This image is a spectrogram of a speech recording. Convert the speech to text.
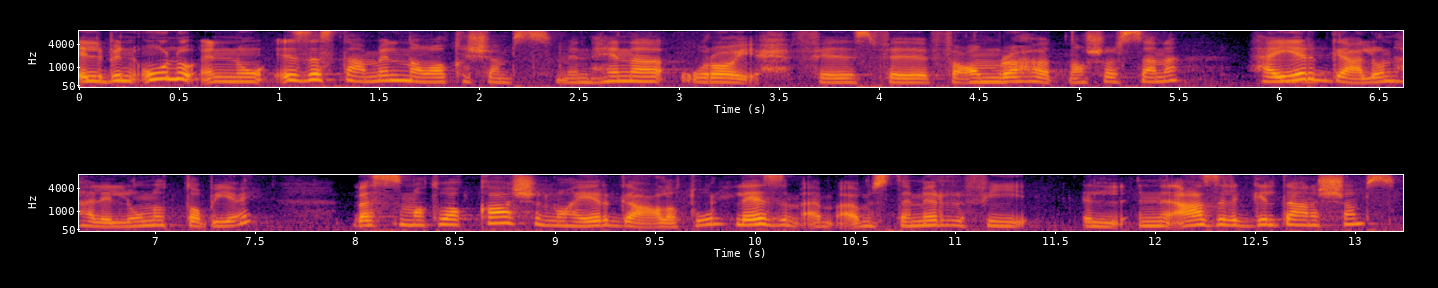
اللي بنقوله إنه إذا استعملنا واقي شمس من هنا ورايح في في, في عمرها 12 سنة هيرجع لونها للون الطبيعي. بس ما توقعش إنه هيرجع على طول. لازم أبقى مستمر في ال... إن أعزل الجلد عن الشمس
